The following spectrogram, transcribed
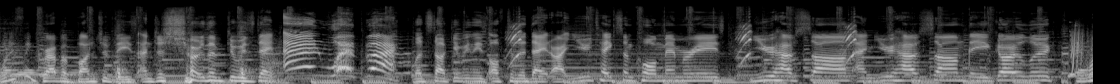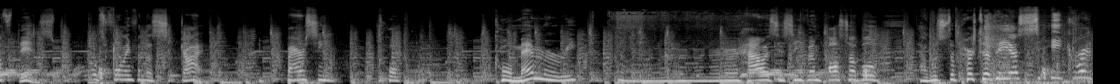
What if we grab a bunch of these and just show them to his date? And we're back! Let's start giving these off to the date. All right, you take some core memories. You have some, and you have some. There you go, Luke. Hey, what's this? What's falling from the sky? Embarrassing core, core memory? No, no, no, no, no, no, no. How is this even possible? That was supposed to be a secret.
